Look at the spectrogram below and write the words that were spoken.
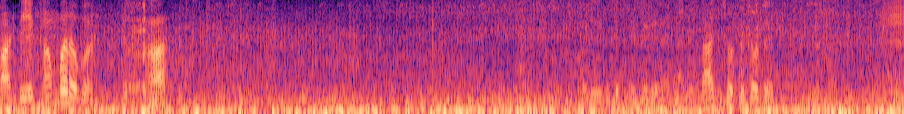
पाठी एक नंबर आहे पण हा? ताज छोटे छोटे। हम्म.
